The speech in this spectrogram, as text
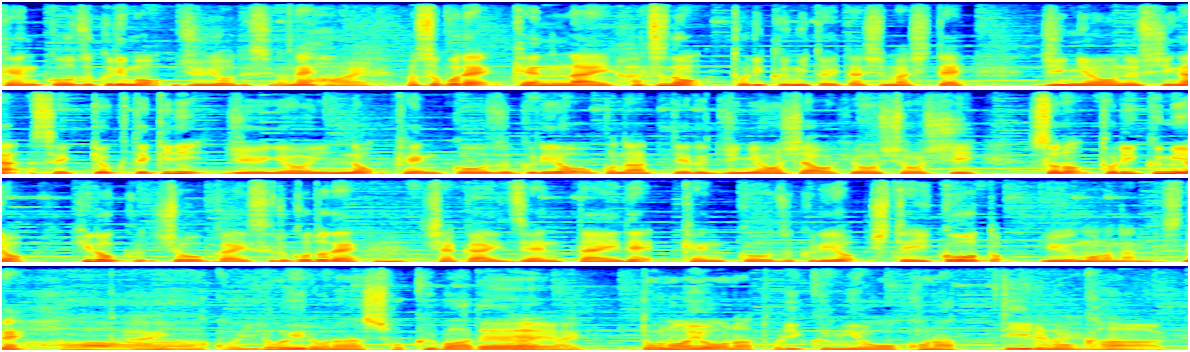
健康づくりも重要ですよね、はい、そこで県内初の取り組みといたしまして事業主が積極的に従業員の健康づくりを行っている事業者を表彰しその取り組みを広く紹介することで、うん、社会全体で健康づくりをしていこうというものなんですね。は、はい、こういろいろな職場でどのような取り組みを行っているのか、はい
